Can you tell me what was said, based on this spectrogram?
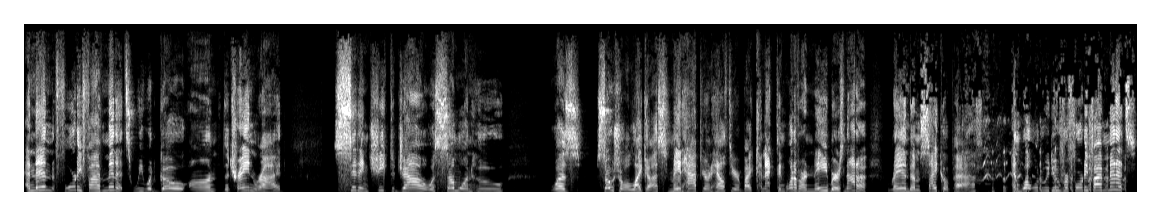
And then 45 minutes, we would go on the train ride, sitting cheek to jowl with someone who was social like us, made happier and healthier by connecting one of our neighbors, not a random psychopath. and what would we do for 45 minutes?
